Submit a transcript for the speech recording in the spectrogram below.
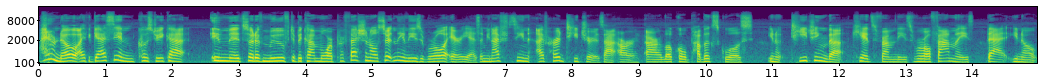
i don't know i guess in costa rica in the sort of move to become more professional, certainly in these rural areas. I mean, I've seen, I've heard teachers at our, our local public schools, you know, teaching the kids from these rural families that, you know,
